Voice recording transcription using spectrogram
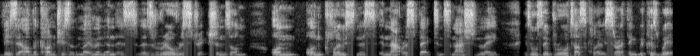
visit other countries at the moment, and there's there's real restrictions on on on closeness in that respect internationally. It's also brought us closer, I think, because we're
